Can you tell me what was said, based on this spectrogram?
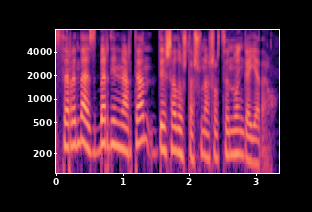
zerrenda ezberdinen artean desadostasuna sortzen duen gaia dago.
